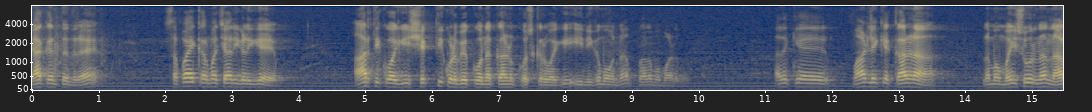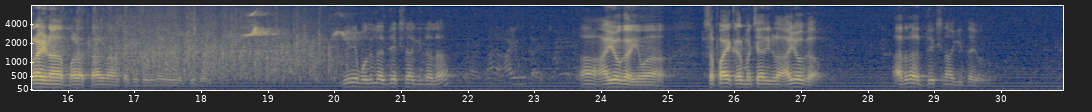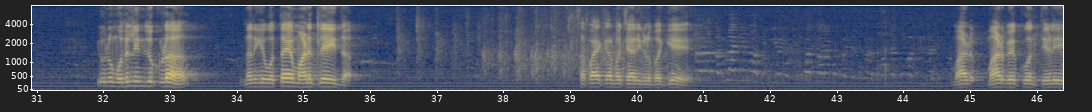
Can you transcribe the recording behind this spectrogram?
ಯಾಕಂತಂದ್ರೆ ಸಫಾಯಿ ಕರ್ಮಚಾರಿಗಳಿಗೆ ಆರ್ಥಿಕವಾಗಿ ಶಕ್ತಿ ಕೊಡಬೇಕು ಅನ್ನೋ ಕಾರಣಕ್ಕೋಸ್ಕರವಾಗಿ ಈ ನಿಗಮವನ್ನು ಪ್ರಾರಂಭ ಮಾಡಿದ್ರು. ಅದಕ್ಕೆ ಮಾಡಲಿಕ್ಕೆ ಕಾರಣ ನಮ್ಮ ಮೈಸೂರಿನ ನಾರಾಯಣ ಭಾಳ ಕಾರಣ ಬಯಸ್ತೇನೆ. ನೀನೇ ಮೊದಲ ಅಧ್ಯಕ್ಷ ಆಗಿದ್ದಲ್ಲ ಆಯೋಗ, ಇವ ಸಫಾಯಿ ಕರ್ಮಚಾರಿಗಳ ಆಯೋಗ. ಅದರ ಅಧ್ಯಕ್ಷನಾಗಿದ್ದ ಇವನು. ಇವನು ಮೊದಲಿನಿಂದಲೂ ಕೂಡ ನನಗೆ ಒತ್ತಾಯ ಮಾಡುತ್ತಲೇ ಇದ್ದ. ಸಫಾಯಿ ಕರ್ಮಚಾರಿಗಳ ಬಗ್ಗೆ ಮಾಡ್, ಮಾಡಬೇಕು ಅಂತೇಳಿ,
